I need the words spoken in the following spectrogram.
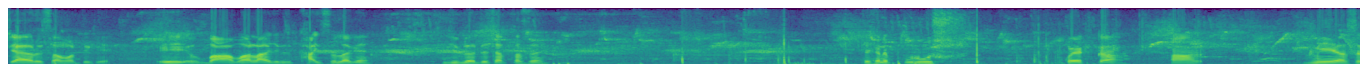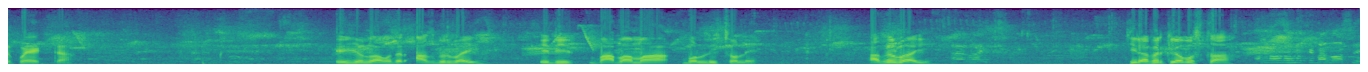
চেয়ার রয়েছে আমার দিকে। এই বাবা লাগে কিছু খাইছো লাগে? জিবলা দিয়ে চাপতাছে। এখানে পুরুষ কয়েকটা আর মেয়ে আছে কয়েকটা। এই হলো আমাদের আজগর ভাই। এদের বাবা মা বললেই চলে। আজগর ভাই, জিরাফের কি অবস্থা? ভালো আছে।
